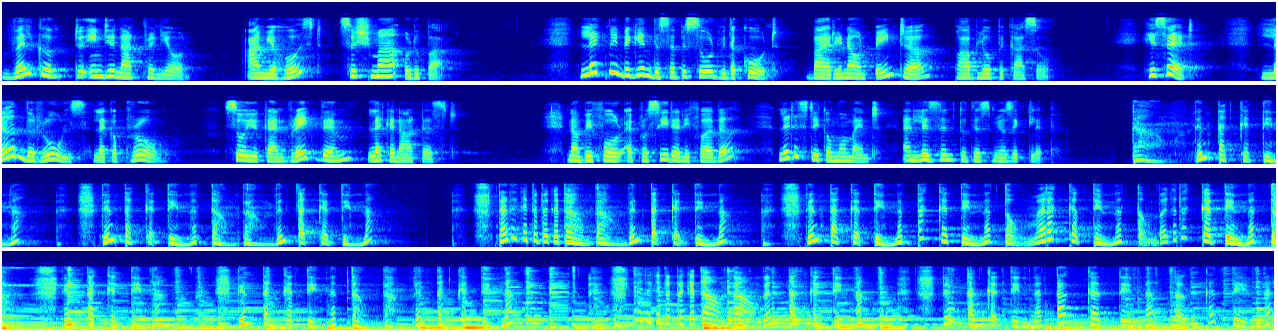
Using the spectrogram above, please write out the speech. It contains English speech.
Welcome to Indian Artpreneur. I'm your host, Sushma Udupa. Let me begin this episode with a quote by renowned painter Pablo Picasso. He said, Learn the rules like a pro, so you can break them like an artist. Now, before I proceed any further, let us take a moment and listen to this music clip. Dam, den takkatina. Tarakatatakatam-tam-ventakatena. Tentakatena, takatena, tom, rakatena, tom, takatena, tom. Tentakatena, tentakatena, tam, tam, ventakatena. Tarakatatakatam-tam, ventakatena. Tentakatena, takatena, takatena,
